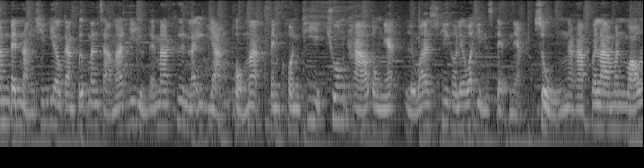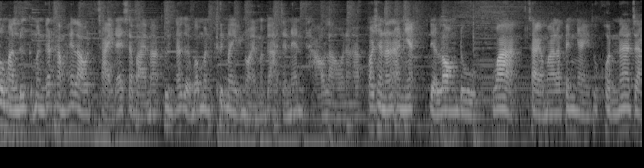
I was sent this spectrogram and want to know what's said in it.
มันเป็นหนังชิ้นเดียวกันปุ๊บมันสามารถยืดหยุ่นได้มากขึ้น และอีกอย่างผมอะ่ะเป็นคนที่ช่วงเท้าตรงเนี้ยหรือว่าที่เขาเรียกว่า instep เนี่ยสูงนะครับเวลามันเว้าลงมาลึกมันก็ทำให้เราใส่ได้สบายมากขึ้น ถ้าเกิดว่ามันขึ้นมาอีกหน่อยมันก็อาจจะแน่นเท้าเรานะครับเพราะฉะนั้นอันเนี้ยเดี๋ยวลองดูว่าใส่ออกมาแล้วเป็นไงทุกคนน่าจะ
